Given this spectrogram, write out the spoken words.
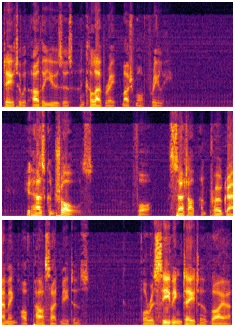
data with other users and collaborate much more freely. It has controls for setup and programming of PowerSight meters, for receiving data via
